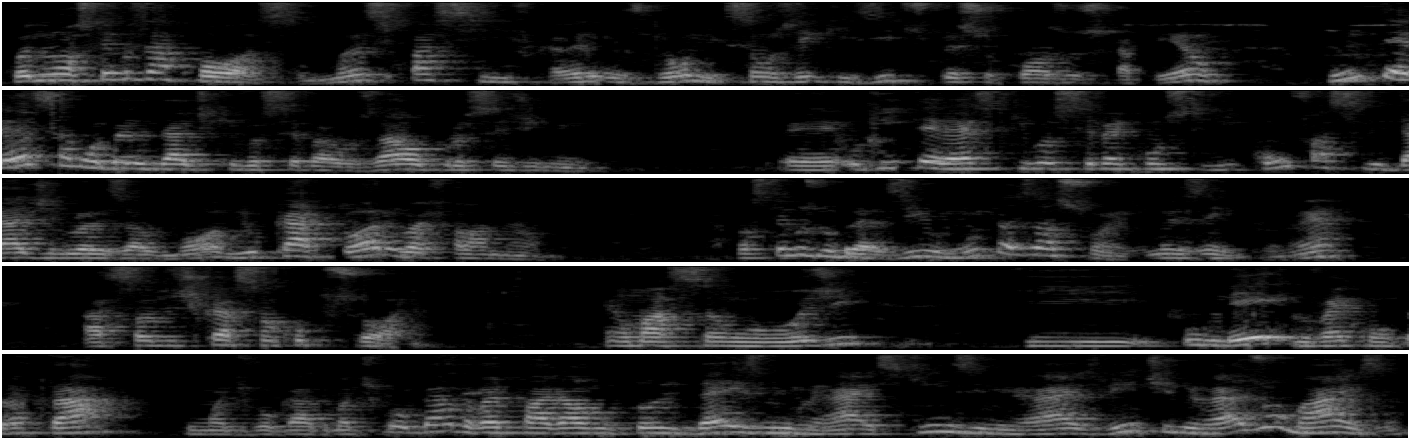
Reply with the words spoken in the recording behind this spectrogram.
Quando nós temos a posse, manse pacífica, ânimos dome, são os requisitos pressupostos do uso capião, não interessa a modalidade que você vai usar, o procedimento. É, o que interessa é que você vai conseguir com facilidade regularizar o imóvel e o cartório vai falar não. Nós temos no Brasil muitas ações. Um exemplo, né? ação de indicação compulsória. É uma ação hoje que o leigo vai contratar um advogado, uma advogada, vai pagar um torno de 10 mil reais, 15 mil reais, 20 mil reais ou mais. Né?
